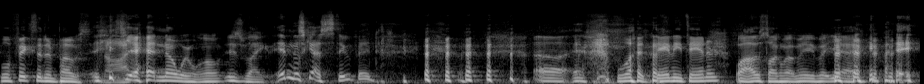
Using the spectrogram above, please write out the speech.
We'll fix it in post. yeah, no, we won't. He's like, isn't this guy stupid? Uh, what, Danny Tanner? Well, I was talking about me, but yeah. Anyway,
